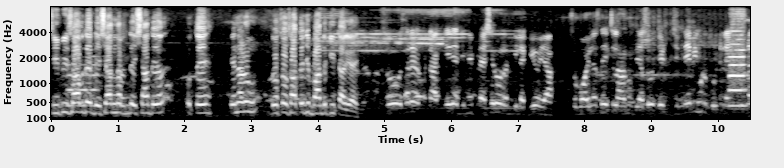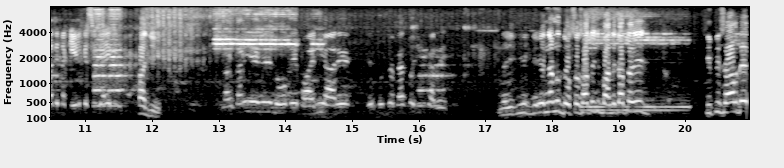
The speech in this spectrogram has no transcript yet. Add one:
ਸੀਪੀ ਸਾਹਿਬ ਦੇ ਦਿਸ਼ਾ ਨਿਰਦੇਸ਼ਾਂ ਦੇ ਉੱਤੇ ਇਹਨਾਂ ਨੂੰ 207 ਚ ਬੰਦ ਕੀਤਾ ਗਿਆ ਜੀ। ਸੋ ਸਰ ਪਟਾਕੇ ਜਾਂ ਜਿਵੇਂ ਪ੍ਰੈਸ਼ਰ ਹੋਰਨ ਵੀ ਲੱਗੇ ਹੋਏ ਆ ਸੋ ਵਾਇਲੈਂਸ ਦੇ ਚਲਾਨ ਹੁੰਦੇ ਆ ਸੋ ਜਿ- ਜਿੰਨੇ ਵੀ ਹੁਣ ਬੁਲਟ ਰਹੇ ਉਹਨਾਂ ਦੇ ਨਕੇਲ ਕਿਸੇ ਜਾਏਗੀ ਹਾਂਜੀ। ਲੱਗਦਾ ਨਹੀਂ ਇਹ ਜਿਹੜੇ ਲੋਕ ਇਹ ਬਾਜ ਨਹੀਂ ਆ ਰਹੇ ਇਹ ਪੁਲਿਸ ਨਾਲ ਬਹਿਸਬਾਜ਼ੀ ਨਹੀਂ ਕਰ ਰਹੇ। ਨਹੀਂ ਜੀ ਇਹਨਾਂ ਨੂੰ 207 ਚ ਬੰਦ ਕਰਤਾ ਜੀ। ਸੀਪੀ ਸਾਹਿਬ ਦੇ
